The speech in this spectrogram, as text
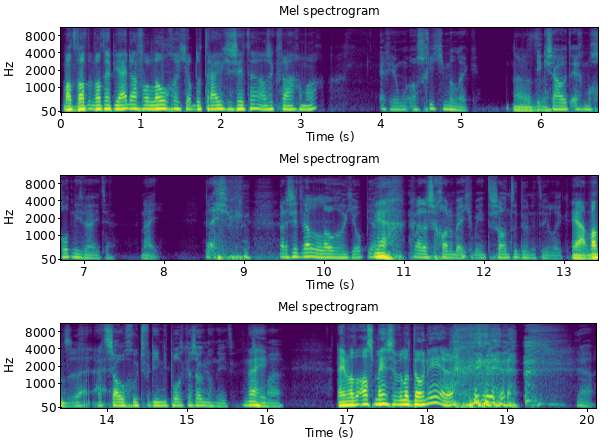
Want wat, wat heb jij daar voor logootje op dat truitje zitten, als ik vragen mag? Echt jongen, als schiet je me lek. Nou, Ik zou het echt mijn god niet weten. Nee. Nee. maar er zit wel een logootje op, ja. ja. Maar dat is gewoon een beetje om interessant te doen natuurlijk. Ja, want, eh, Want zo goed verdient die podcast ook nog niet. nee. Zeg maar. nee, want als mensen willen doneren... ja.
